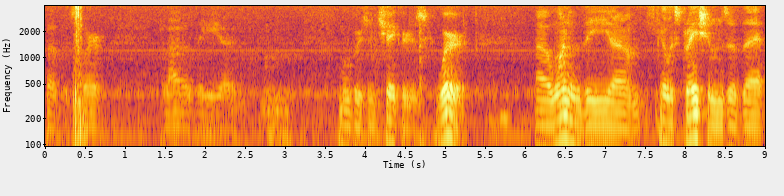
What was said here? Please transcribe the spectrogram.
Club was where a lot of the uh, movers and shakers were. Uh, one of the um, illustrations of that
